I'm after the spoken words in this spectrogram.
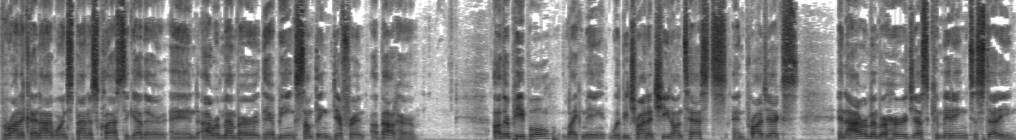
Veronica and I were in Spanish class together, and I remember there being something different about her. Other people, like me, would be trying to cheat on tests and projects, and I remember her just committing to study,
